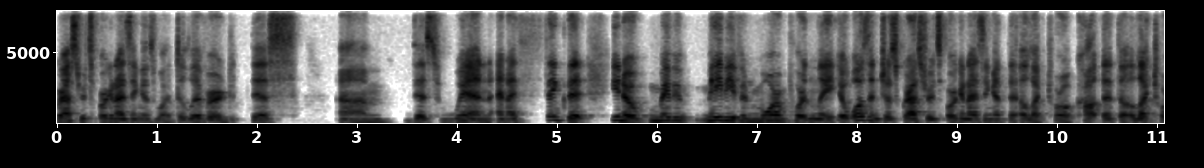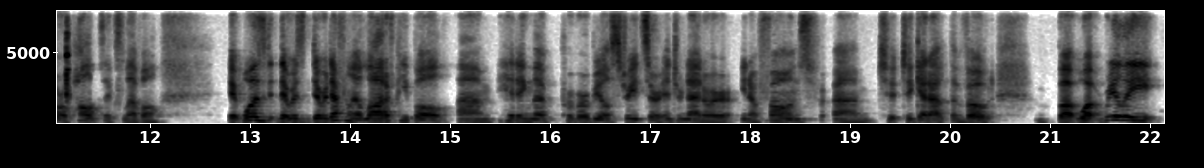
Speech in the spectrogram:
grassroots organizing is what delivered this um, this win. And I think that you know maybe maybe even more importantly, it wasn't just grassroots organizing at the electoral at the electoral politics level. it was there was there were definitely a lot of people um, hitting the proverbial streets or internet or you know phones um, to to get out the vote. But what really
